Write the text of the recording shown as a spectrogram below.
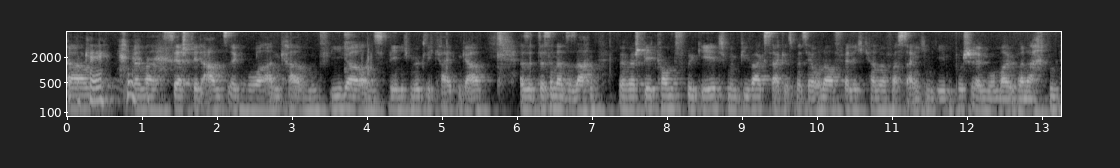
Ähm, okay. Wenn man sehr spät abends irgendwo ankam mit dem Flieger und es wenig Möglichkeiten gab. Also das sind dann so Sachen, wenn man spät kommt, früh geht, mit dem Biwaksack ist man sehr unauffällig, kann man fast eigentlich in jedem Busch irgendwo mal übernachten,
